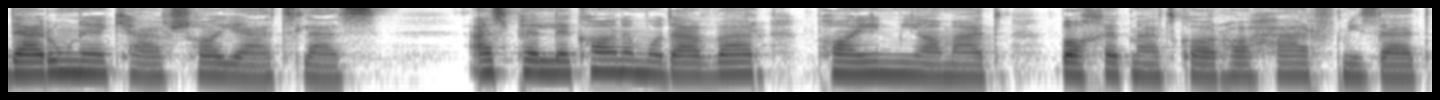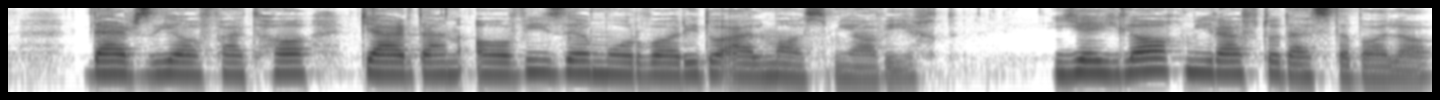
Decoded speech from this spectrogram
درون کفش های اطلس. از پلکان مدور پایین می آمد با خدمتکارها حرف می‌زد در زیافتها گردن آویز مروارید و الماس می آویخت. ییلاق می‌رفت و دست بالا.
